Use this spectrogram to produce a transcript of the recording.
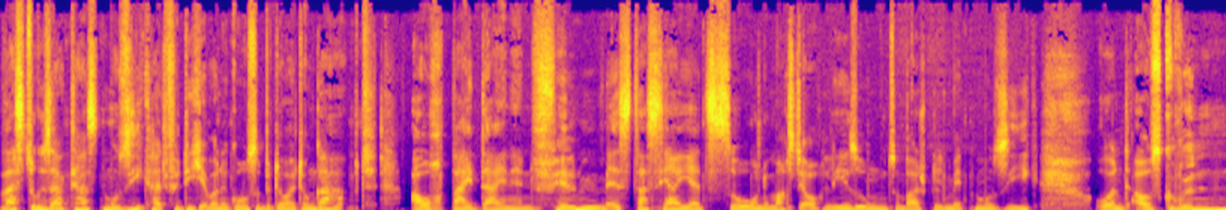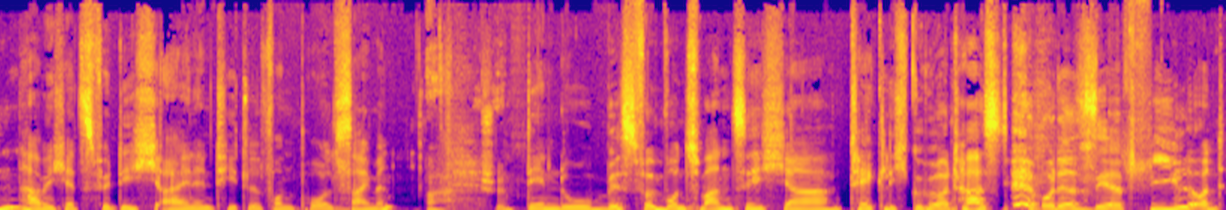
was du gesagt hast, Musik hat für dich immer eine große Bedeutung gehabt. Auch bei deinen Filmen ist das ja jetzt so. Und du machst ja auch Lesungen zum Beispiel mit Musik. Und aus Gründen habe ich jetzt für dich einen Titel von Paul Simon ah, schön. den du bis 25 ja täglich gehört hast oder sehr viel. Und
